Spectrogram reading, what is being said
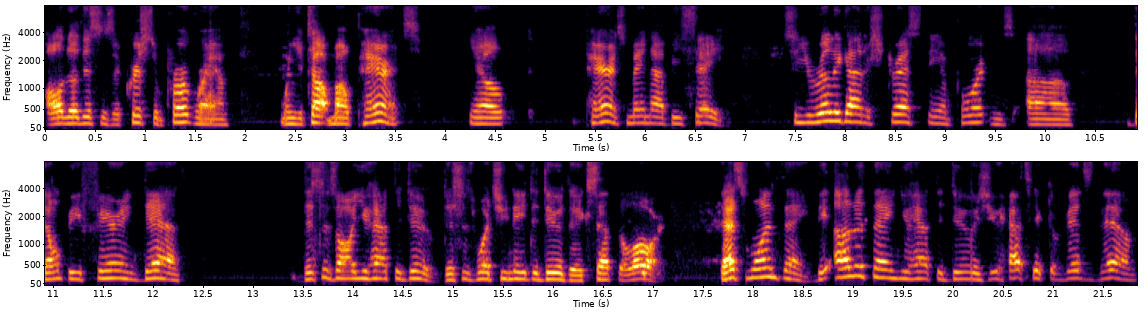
although this is a christian program when you talk about parents you know parents may not be saved. So you really got to stress the importance of don't be fearing death. This is all you have to do. This is what you need to do to accept the lord. That's one thing. The other thing you have to do is you have to convince them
